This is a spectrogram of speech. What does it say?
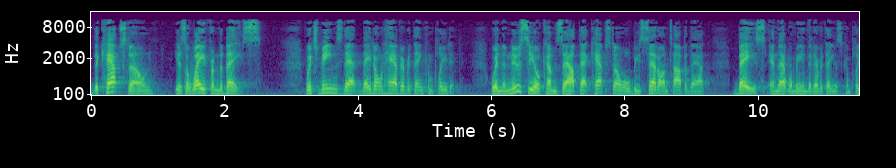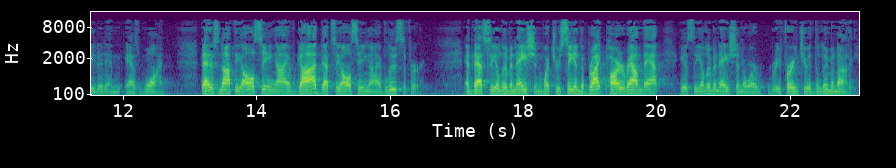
the capstone is away from the base which means that they don't have everything completed. When the new seal comes out, that capstone will be set on top of that base, and that will mean that everything is completed and as one. That is not the all seeing eye of God, that's the all seeing eye of Lucifer. And that's the illumination. What you're seeing, the bright part around that, is the illumination, or referring to it, the Illuminati.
